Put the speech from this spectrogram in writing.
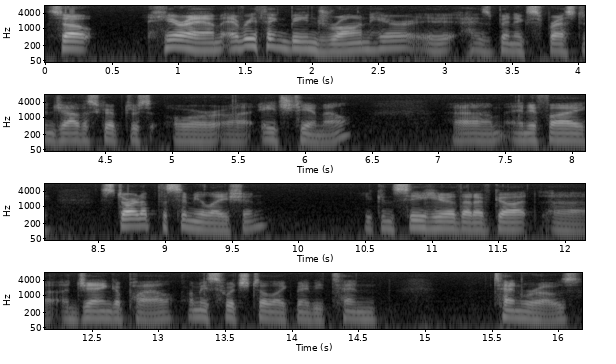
So here I am. Everything being drawn here has been expressed in JavaScript or, or uh, HTML. Um, and if I start up the simulation, you can see here that I've got uh, a Jenga pile. Let me switch to like maybe 10, 10 rows.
